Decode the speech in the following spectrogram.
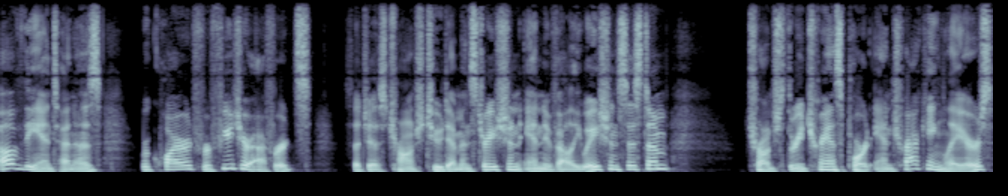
of the antennas required for future efforts, such as Tranche 2 demonstration and evaluation system, Tranche 3 transport and tracking layers,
